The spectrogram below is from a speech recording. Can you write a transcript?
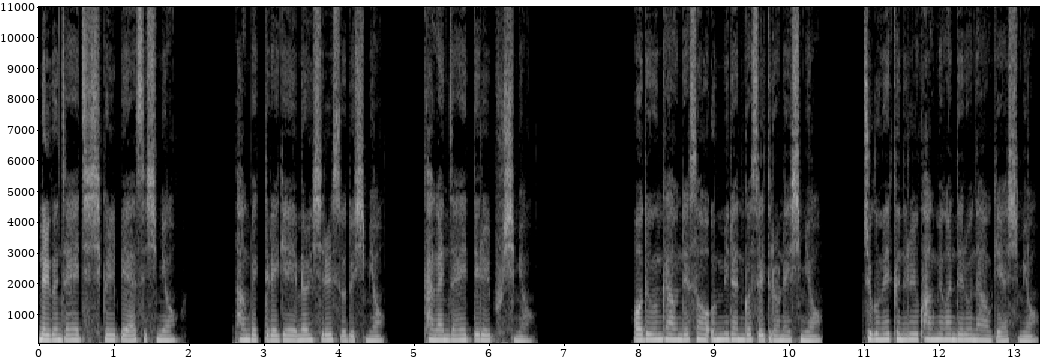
늙은 자의 지식을 빼앗으시며 방백들에게 멸시를 쏟으시며 강한 자의 띠를 푸시며 어두운 가운데서 은밀한 것을 드러내시며 죽음의 그늘을 광명한 대로 나오게 하시며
